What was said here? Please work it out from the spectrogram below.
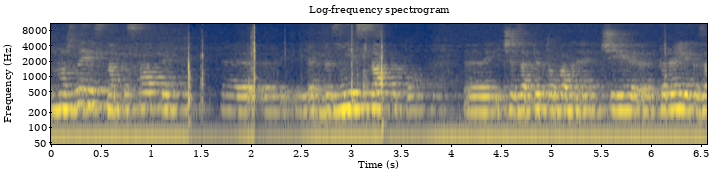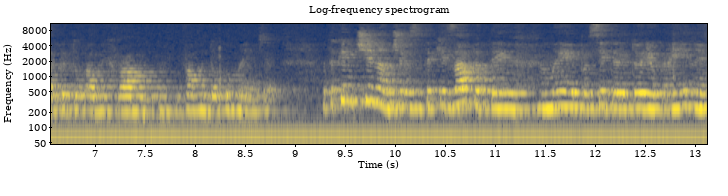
можливість написати е, якби зміст запиту е, чи чи перелік запитуваних вам вами документів. Таким чином, через такі запити ми по всій території України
